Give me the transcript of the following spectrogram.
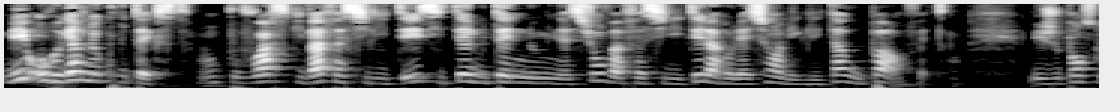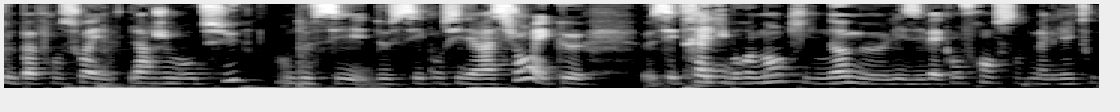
mais on regarde le contexte hein, pour voir ce qui va faciliter, si telle ou telle nomination va faciliter la relation avec l'État ou pas en fait. Mais je pense que le pape François est largement au-dessus de, ces, de ces considérations et que euh, c'est très librement qu'il nomme euh, les évêques en France, hein, malgré tout.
